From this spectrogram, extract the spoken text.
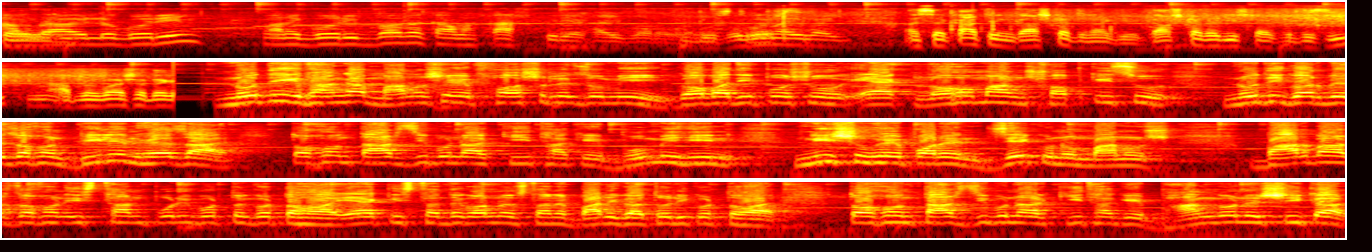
আমরা হইল গরিব মানে গরিব ভাবে কাম- কাজ করিয়া খাই বড়। ভাই। আচ্ছা কাটেন ঘাস কাটেন আগে। ঘাস কাটা করতেছি। আপনার দেখেন। নদী ভাঙ্গা মানুষের ফসলের জমি গবাদি পশু এক লহমান সবকিছু নদী গর্ভে যখন বিলীন হয়ে যায় তখন তার জীবন আর কি থাকে? ভূমিহীন নিঃস্ব হয়ে পড়েন যে কোনো মানুষ। বারবার যখন স্থান পরিবর্তন করতে হয় এক স্থান থেকে অন্য স্থানে বাড়িঘর তৈরি করতে হয় তখন তার জীবন আর কি থাকে? ভাঙ্গনের শিকার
